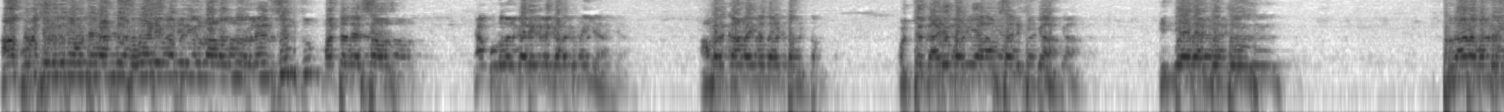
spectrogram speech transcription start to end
ആ കുഴിച്ചെടുക്കുന്ന പക്ഷേ രണ്ട് സ്വകാര്യ കമ്പനികളാണ് ഒന്ന് റിലയൻസും മറ്റത് എസ് ആറും ഞാൻ കൂടുതൽ കാര്യങ്ങളിൽ കിടക്കുന്നില്ല. അവർക്കാണ് അതിന്റെ നേട്ടം. ഒറ്റ കാര്യം പറഞ്ഞാൽ അവസാനിപ്പിക്കാം. ഇന്ത്യ രാജ്യത്ത് പ്രധാനമന്ത്രി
